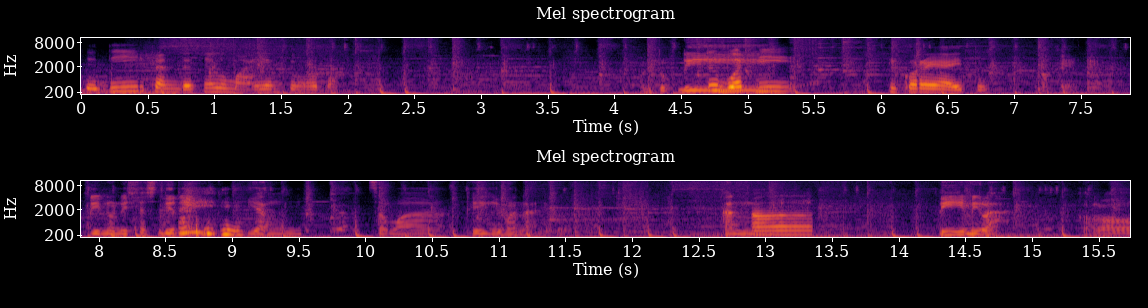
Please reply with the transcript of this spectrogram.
jadi fanbase-nya lumayan sih menurut aku. Untuk di itu buat di di Korea itu. Di Indonesia sendiri yang sama kayak gimana gitu? Kan Eh, di inilah kalau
